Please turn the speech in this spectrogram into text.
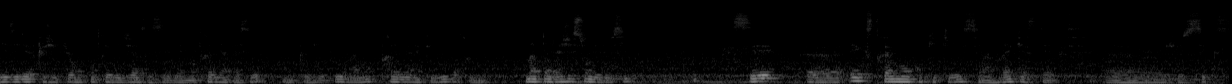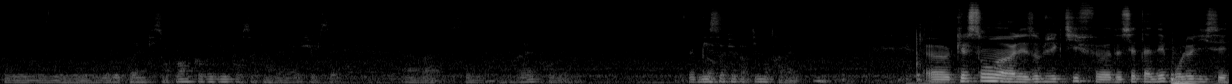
Les élèves que j'ai pu rencontrer déjà, ça s'est également très bien passé. Donc j'ai été vraiment très bien accueilli par tout le monde. Maintenant, la gestion des deux sites, c'est extrêmement compliqué, c'est un vrai casse-tête. Euh, je sais que c'est. Il y a des problèmes qui ne sont pas encore réglés pour certains élèves, je le sais. Euh, voilà, c'est un vrai problème. Mais ça fait partie de mon travail. Euh, quels sont euh, les objectifs euh, de cette année pour le lycée?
